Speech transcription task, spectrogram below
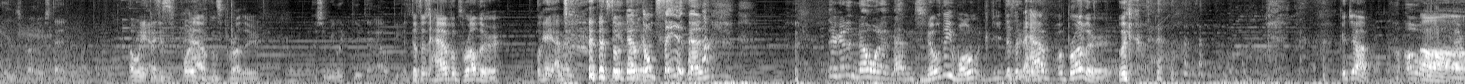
His brother's dead. Oh wait, I just spoiled. have a brother. Should we like bleep that out because Doesn't have a brother. Okay, I meant so the other- don't say it then. They're gonna know what I meant. no, they won't. He doesn't have a brother. Like. Good job. Oh, that I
